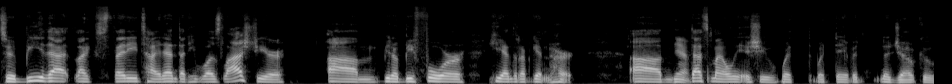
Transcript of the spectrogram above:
to be that like steady tight end that he was last year, um, you know, before he ended up getting hurt. Um, yeah. That's my only issue with with David Njoku.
